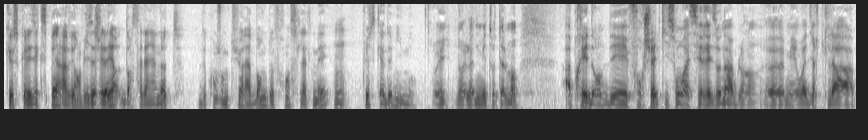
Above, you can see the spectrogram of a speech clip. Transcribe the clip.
que ce que les experts avaient envisagé. D'ailleurs, dans sa dernière note de conjoncture, la Banque de France l'admet mm. plus qu'à demi-mot. Oui, elle l'admet totalement. Après, dans des fourchettes qui sont assez raisonnables, hein, euh, mais on va dire que la,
